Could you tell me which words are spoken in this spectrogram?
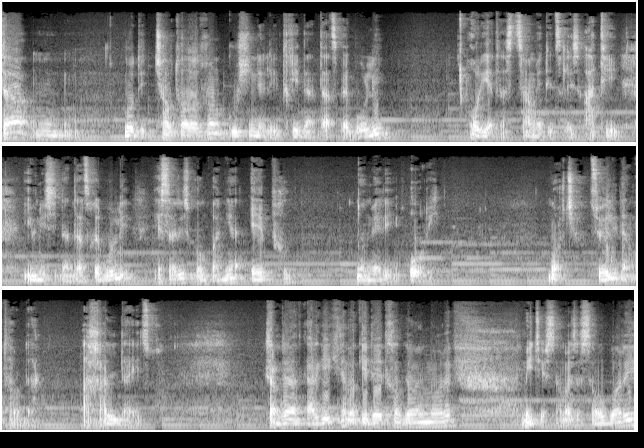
და მოდი ჩავთვალოთ რომ გუშინელი დღიდან დაწყებული 2013 წლის 10 ივნისიდან დაწყებული ეს არის კომპანია Apple ნომერი 2. მორჩა, ძველი დამთავრდა, ახალი დაიწყო. რამდენად კარგი იქნება კიდე ერთხელ გავემეორებ? მიჭერს ამაზე საუბარი,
